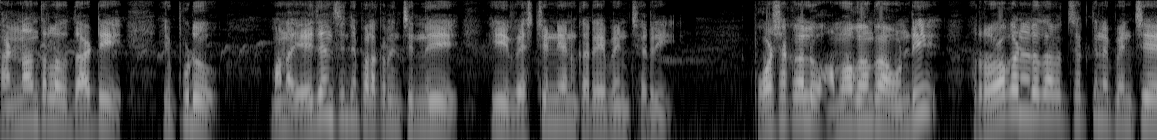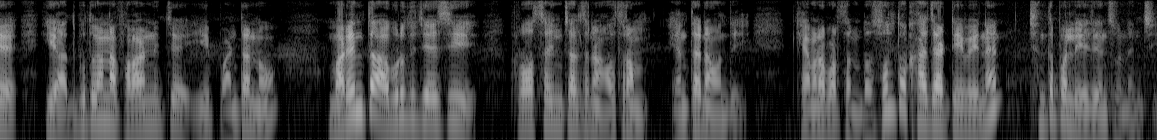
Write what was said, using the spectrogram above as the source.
ఖండాంతరాలు దాటి ఇప్పుడు మన ఏజెన్సీని పలకరించింది ఈ వెస్ట్ ఇండియన్ కరేబియన్ చెర్రీ. పోషకాలు అమోఘంగా ఉండి రోగ నిరోధక శక్తిని పెంచే ఈ అద్భుతమైన ఫలాన్నిచ్చే ఈ పంటను మరింత అభివృద్ధి చేసి ప్రోత్సహించాల్సిన అవసరం ఎంతైనా ఉంది. కెమెరా పర్సన్ రసూల్తో Khaja TV nine Chintapalli agency నుంచి.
